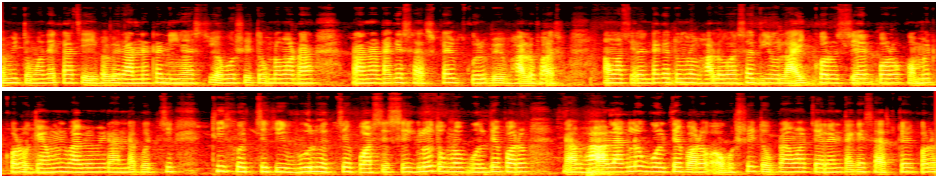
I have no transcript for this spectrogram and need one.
আমি তোমাদের কাছে এইভাবে রান্নাটা নিয়ে আসছি। অবশ্যই তোমরা আমার রান্নাটাকে সাবস্ক্রাইব করবে, ভালোবাস, আমার চ্যানেলটাকে তোমরা ভালোবাসা দিও। লাইক করো শেয়ার করো কমেন্ট করো, কেমনভাবে আমি রান্না করছি, ঠিক হচ্ছে কি, ভুল হচ্ছে প্রসেস সেইগুলোও তোমরা বলতে পারো, না ভালো লাগলেও বলতে পারো। অবশ্যই তোমরা আমার চ্যানেলটাকে সাবস্ক্রাইব করো।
